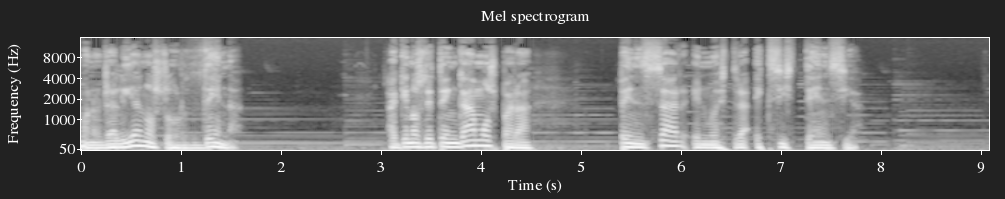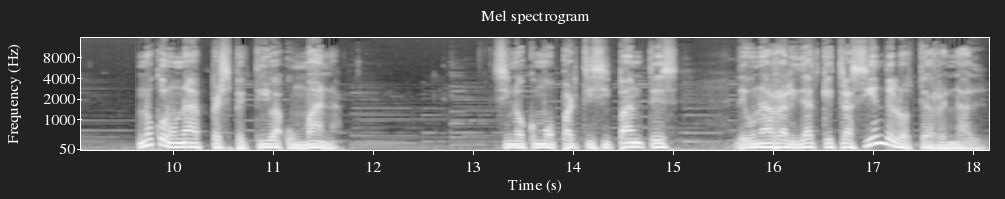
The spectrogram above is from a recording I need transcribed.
bueno, en realidad nos ordena a que nos detengamos para pensar en nuestra existencia, no con una perspectiva humana, sino como participantes de una realidad que trasciende lo terrenal.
